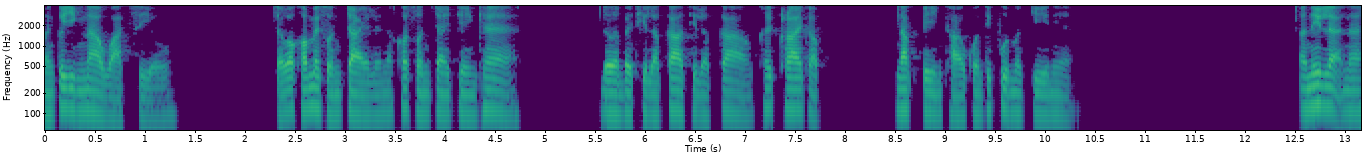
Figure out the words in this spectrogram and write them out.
มันก็ยิ่งน่าหวาดเสียว แต่ว่าเขาไม่สนใจเลยนะเขาสนใจเพียงแค่ เดินไปทีละก้าวทีละก้าวคล้ายๆ กับนักปีนเขาคนที่พูดเมื่อกี้เนี่ย อันนี้แหละนะ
